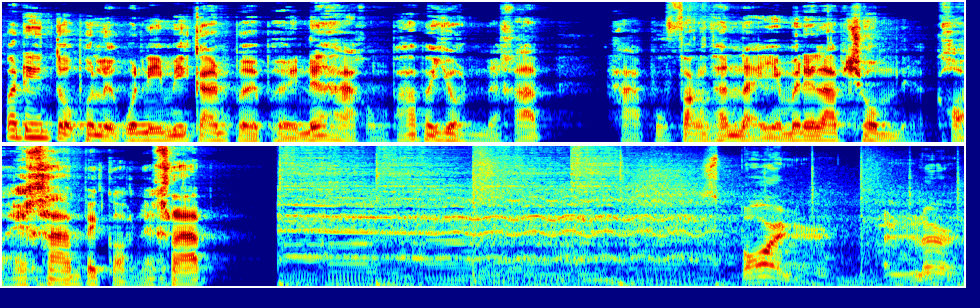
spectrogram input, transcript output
ประเด็นตกผลึกวันนี้มีการเปิดเผยเนื้อหาของภาพยนตร์นะครับ หากผู้ฟังท่านไหนยังไม่ได้รับชมเนี่ยขอให้ข้ามไปก่อนนะครับ Spoiler alert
